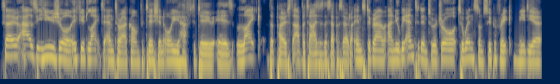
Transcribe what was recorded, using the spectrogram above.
So, as usual, if you'd like to enter our competition, all you have to do is like the post that advertises this episode on Instagram, and you'll be entered into a draw to win some Super Freak Media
